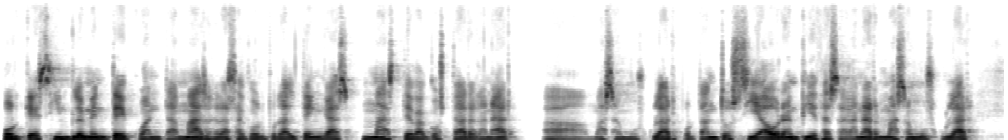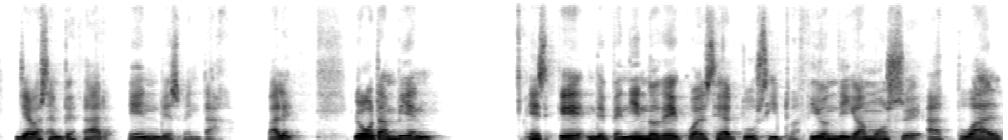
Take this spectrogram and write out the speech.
porque simplemente cuanta más grasa corporal tengas, más te va a costar ganar ah, masa muscular. Por tanto, si ahora empiezas a ganar masa muscular, ya vas a empezar en desventaja, ¿vale? Luego también es que dependiendo de cuál sea tu situación, digamos, eh, actual,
